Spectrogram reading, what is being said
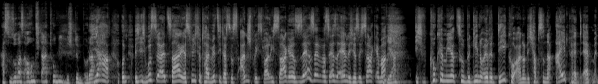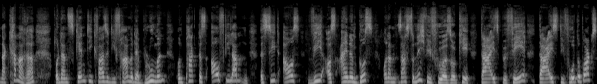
Hast du sowas auch im Start, Tobi? Bestimmt, oder? Ja, und ich, ich musste halt sagen, das finde ich total witzig, dass du es ansprichst, weil ich sage sehr, sehr, was sehr, sehr ähnliches. Ich sage immer, ja ich gucke mir zu Beginn eure Deko an und ich habe so eine iPad-App mit einer Kamera und dann scannt die quasi die Farbe der Blumen und packt es auf die Lampen. Es sieht aus wie aus einem Guss und dann sagst du nicht wie früher so, okay, da ist Buffet, da ist die Fotobox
